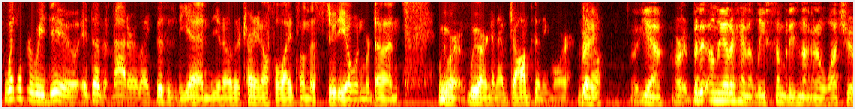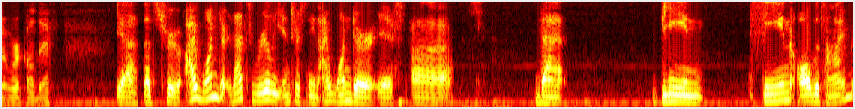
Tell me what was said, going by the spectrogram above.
whatever we do, it doesn't matter. Like this is the end. You know, they're turning off the lights on the studio when we're done. We weren't we aren't gonna have jobs anymore. you Right. know? Yeah. Or, but on the other hand, at least somebody's not going to watch you at work all day. Yeah, that's true. I wonder. That's really interesting. I wonder if uh, that being seen all the time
